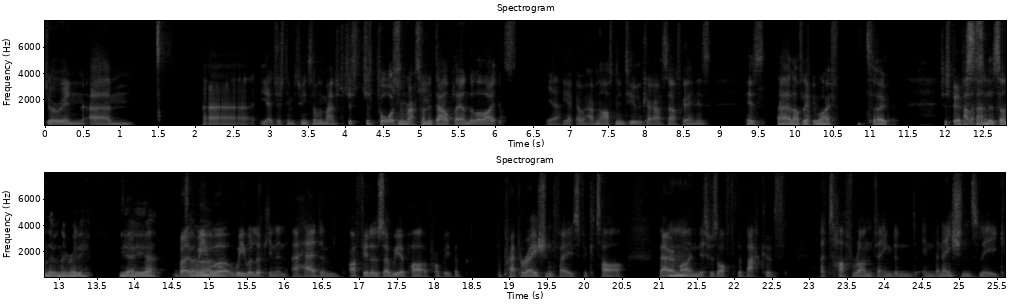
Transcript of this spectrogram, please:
during um, uh, yeah, just in between some of the matches, just just before watching Rafa Nadal play under the lights. Yeah. Yeah, we're having an afternoon tea with Gareth Southgate and his his uh, lovely wife. So just a bit of a Alison. standard Sunday, isn't it? Really? Yeah, yeah. But So, we um, were we were looking ahead, and I feel as though we are part of probably the, the preparation phase for Qatar. Bear in Mm. mind, this was off the back of a tough run for England in the Nations League,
